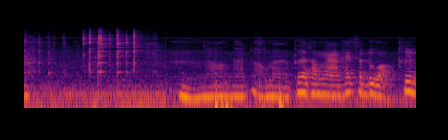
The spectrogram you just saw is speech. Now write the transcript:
นะอืมเรางัดออกมาเพื่อทำงานให้สะดวกขึ้น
